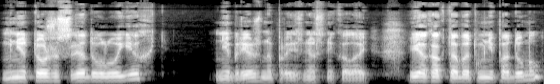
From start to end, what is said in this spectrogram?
мне тоже следовало уехать?» — небрежно произнес Николай. «Я как-то об этом не подумал»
